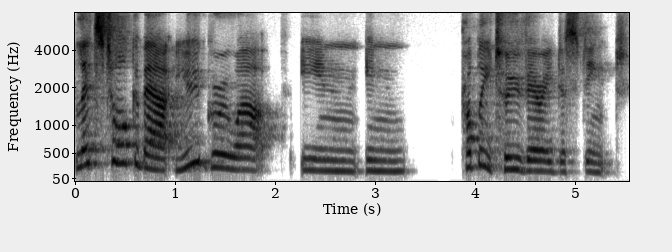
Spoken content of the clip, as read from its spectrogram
Let's talk about you grew up in in probably two very distinct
